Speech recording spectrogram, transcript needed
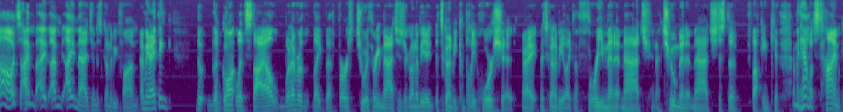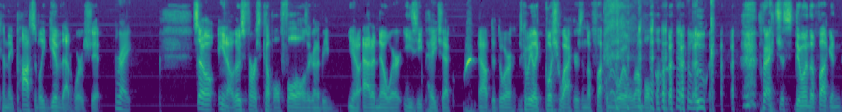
Oh, it's I'm, I I'm, I imagine it's going to be fun. I mean, I think the the gauntlet style, whatever like the first two or three matches are going to be, it's going to be complete horseshit, right? It's going to be like a three minute match and a two minute match just to fucking kill. I mean, how much time can they possibly give that horseshit? Right. So you know, those first couple of falls are going to be you know out of nowhere, easy paycheck out the door. It's going to be like bushwhackers in the fucking Royal Rumble, Luke. right? Just doing the fucking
